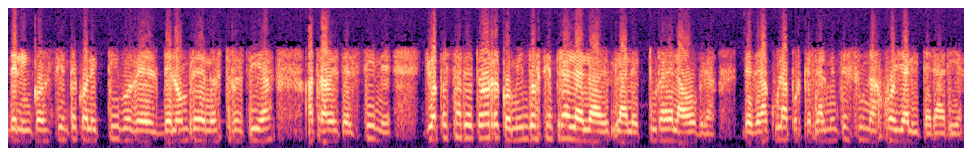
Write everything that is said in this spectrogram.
del inconsciente colectivo de- del hombre de nuestros días a través del cine. Yo, a pesar de todo, recomiendo siempre la, la- la lectura de la obra de Drácula porque realmente es una joya literaria.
